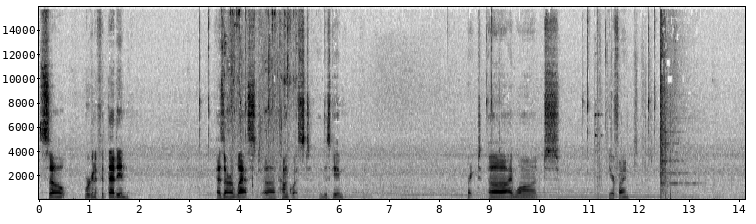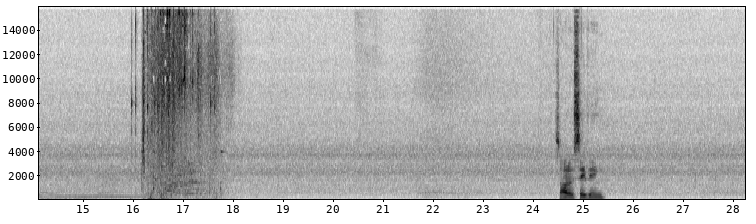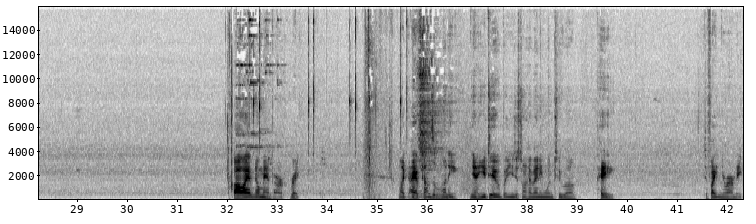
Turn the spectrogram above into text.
So we're going to fit that in as our last uh, conquest of this game. Right. Uh, I want... You're fine. It's auto saving. Oh, I have no manpower. Right. Like, I have tons of money. Yeah, you do, but you just don't have anyone to uh, pay to fight in your army.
